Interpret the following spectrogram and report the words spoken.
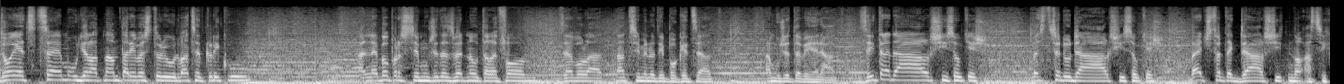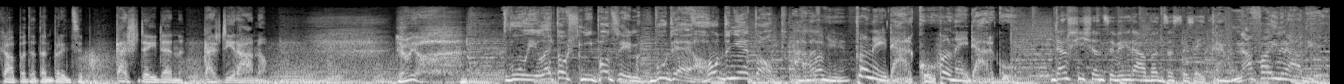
dojet sem, udělat nám tady ve studiu 20 kliků, a nebo prostě můžete zvednout telefon, zavolat, na 3 minuty pokecat a můžete vyhrát. Zítra další soutěž, ve středu další soutěž, ve čtvrtek další, no asi chápete ten princip. Každý den, každý ráno. Jo jo. Tvůj letošní podzim bude hodně top. A hlavně plný dárků. Plný dárků. Další šance vyhrávat zase zítra. Na Fajn Rádiu.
